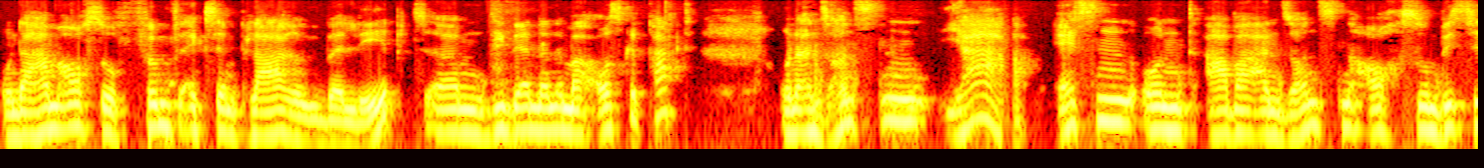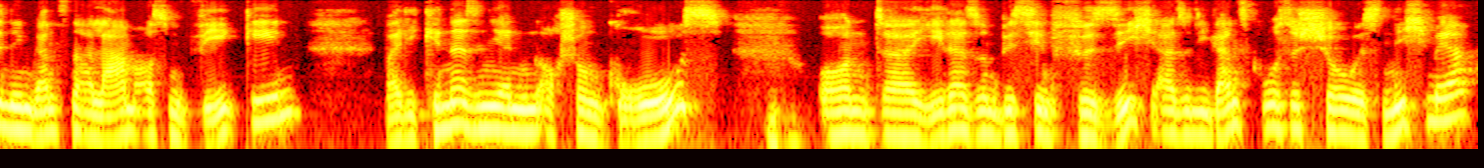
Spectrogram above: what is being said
Und da haben auch so fünf Exemplare überlebt. Ähm, die werden dann immer ausgepackt. Und ansonsten, ja, essen und aber ansonsten auch so ein bisschen dem ganzen Alarm aus dem Weg gehen. Weil die Kinder sind ja nun auch schon groß mhm. und äh, jeder so ein bisschen für sich. Also die ganz große Show ist nicht mehr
